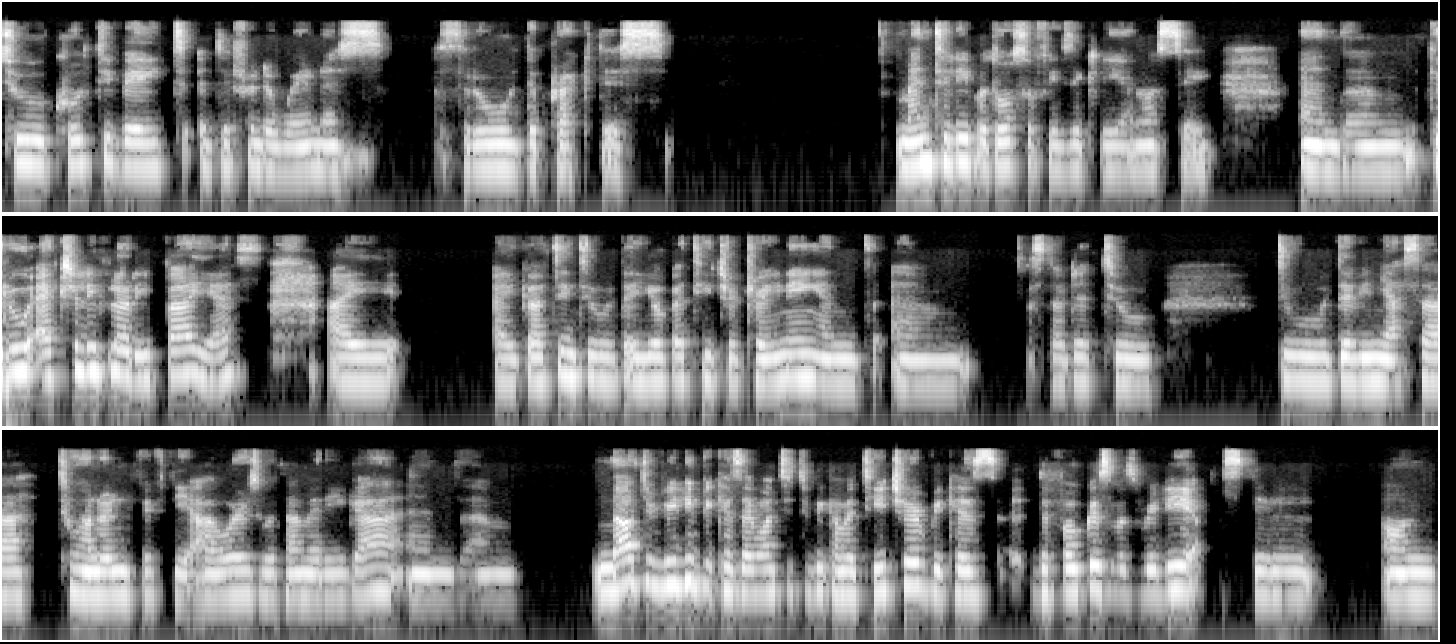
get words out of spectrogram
to cultivate a different awareness through the practice, mentally but also physically, I must say. And um, through actually Floripa, yes, I I got into the yoga teacher training and um, started to do the vinyasa 250 hours with Ameriga. And um, not really because I wanted to become a teacher because the focus was really still on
